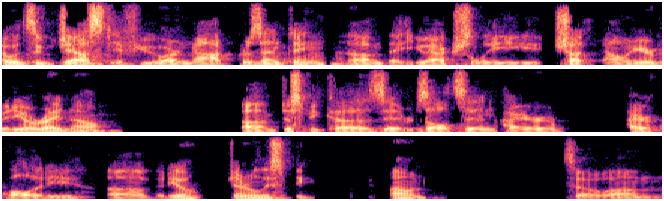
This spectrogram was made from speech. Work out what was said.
I would suggest if you are not presenting um, that you actually shut down your video right now, um, just because it results in higher higher quality uh, video, generally speaking, found. So um,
